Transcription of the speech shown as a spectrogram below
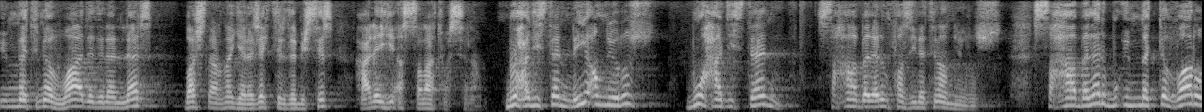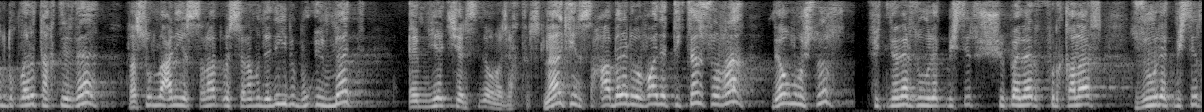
ümmetime vaat edilenler başlarına gelecektir demiştir. Aleyhi essalatu vesselam. Bu hadisten neyi anlıyoruz? Bu hadisten sahabelerin faziletini anlıyoruz. Sahabeler bu ümmette var oldukları takdirde Resulullah Aleyhisselatü Vesselam'ın dediği gibi bu ümmet emniyet içerisinde olacaktır. Lakin sahabeler vefat ettikten sonra ne olmuştur? Fitneler zuhur etmiştir, şüpheler, fırkalar zuhur etmiştir,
